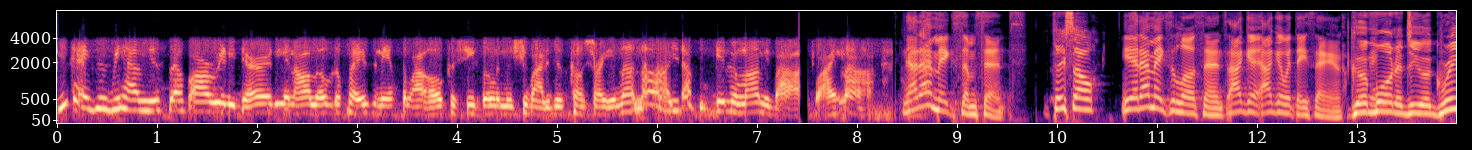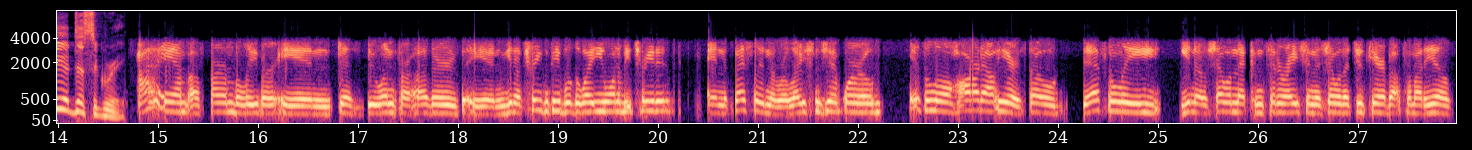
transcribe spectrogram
you can't just be having your stuff already dirty and all over the place then feel like, oh, because she feeling me, she about to just come straight in. No, no, you that's giving mommy vibes. Like, nah. Now that makes some sense. Think so? Yeah, that makes a little sense. I get I get what they saying. Good morning. Do you agree or disagree? I am a firm believer in just doing for others and, you know, treating people the way you want to be treated. And especially in the relationship world, it's a little hard out here. So definitely, you know, showing that consideration and showing that you care about somebody else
